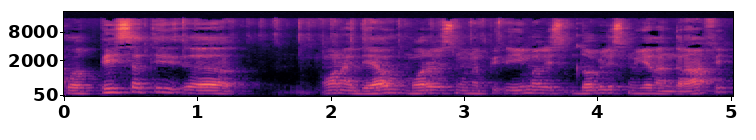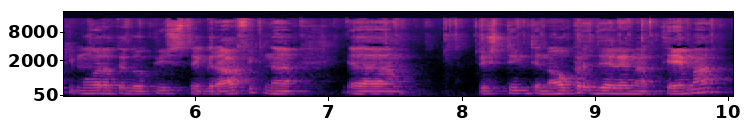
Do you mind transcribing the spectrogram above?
kod pisati, onaj del, morali smo imali, dobili smo jedan grafik i morate da opišete grafik na uh, na opredeljena tema.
